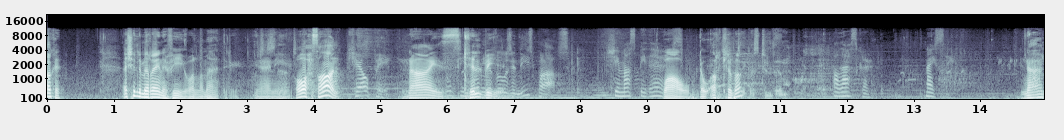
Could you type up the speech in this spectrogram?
okay إيش اللي مرينا فيه والله ما ادري يعني أوه حصان. nice كلبي wow لو اركبه نعم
